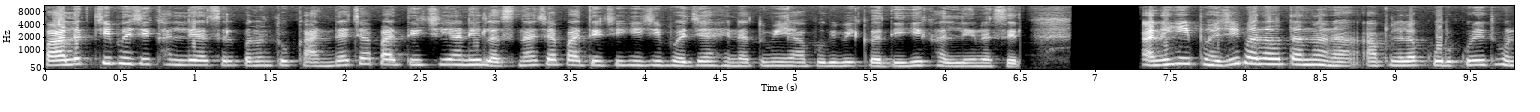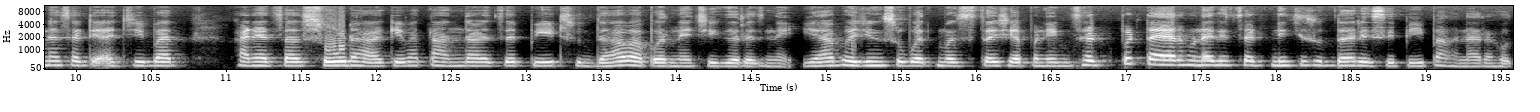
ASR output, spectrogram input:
पालकची भजी खाल्ली असेल परंतु कांद्याच्या पातीची आणि लसणाच्या पातीची ही जी भजी आहे ना तुम्ही यापूर्वी कधीही खाल्ली नसेल. आणि ही भजी बनवताना ना आपल्याला कुरकुरीत होण्यासाठी अजिबात खाण्याचा सोडा किंवा तांदळाचं पीठसुद्धा वापरण्याची गरज नाही. या भजींसोबत मस्त अशी आपण एक झटपट तयार होणारी चटणीची सुद्धा रेसिपी पाहणार आहोत.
